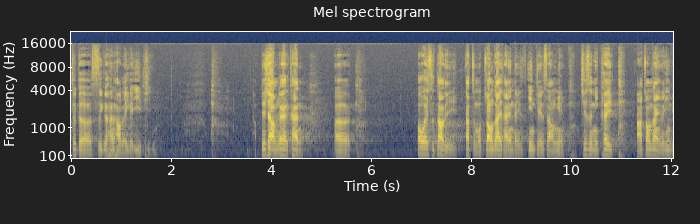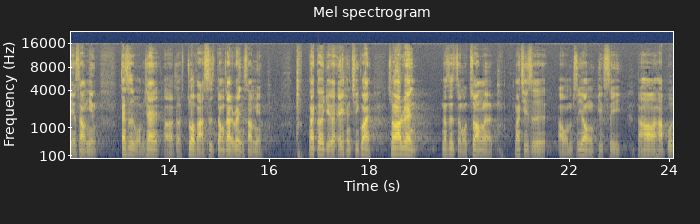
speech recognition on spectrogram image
这个是一个很好的一个议题。接下来我们就可以看，呃，OS 到底要怎么装在一台硬碟上面？其实你可以把它装在你的硬碟上面，但是我们现在呃的做法是装在 RAM 上面。那各位觉得，哎，很奇怪，装到 RAM 那是怎么装呢？那其实啊，我们是用 Pixie，然后它不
